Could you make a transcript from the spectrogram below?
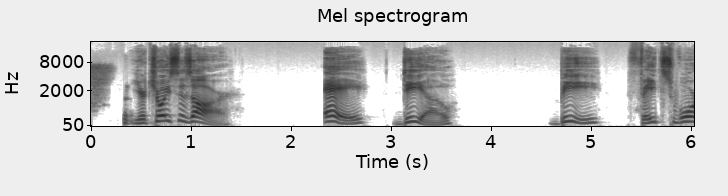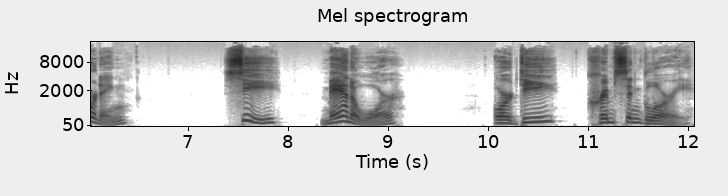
Your choices are A. Dio, B. Fates Warning, C. Manowar, or D. Crimson Glory.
